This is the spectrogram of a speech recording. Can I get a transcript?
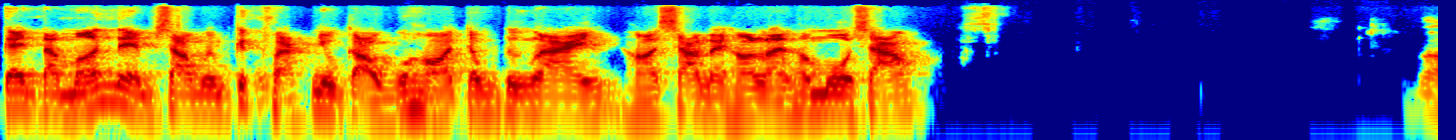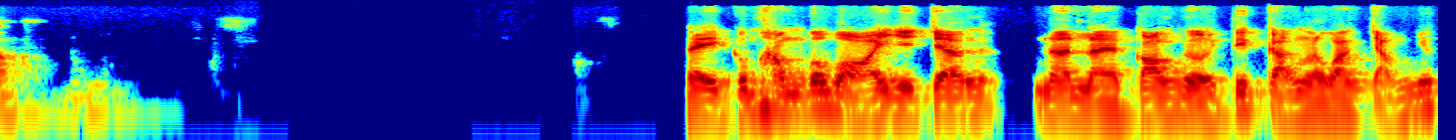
Cái người ta mến em xong em kích hoạt nhu cầu của họ trong tương lai. Họ sau này họ lại họ mua sao? Vâng thì cũng không có vội gì trơn nên là con người tiếp cận là quan trọng nhất.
